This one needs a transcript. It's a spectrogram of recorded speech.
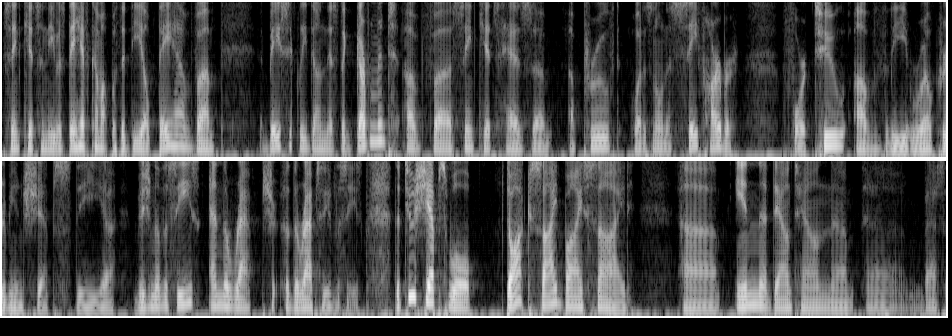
St. Kitts and Nevis, they have come up with a deal. They have um, basically done this. The government of uh, St. Kitts has uh, approved what is known as safe harbor for two of the Royal Caribbean ships, the uh, Vision of the Seas and the, Rapture, uh, the Rhapsody of the Seas. The two ships will dock side by side uh, in downtown uh, Bass-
